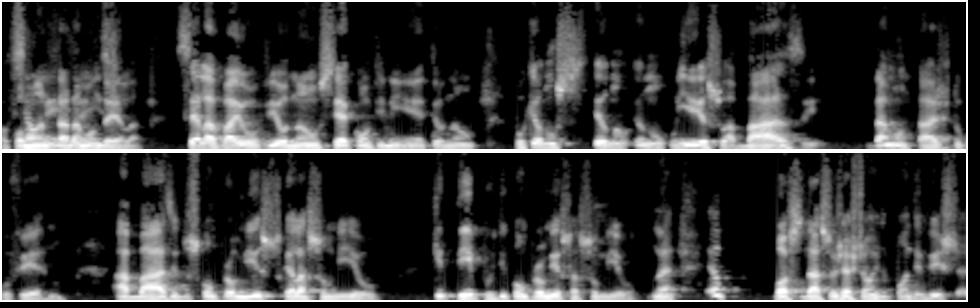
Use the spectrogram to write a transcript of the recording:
O comando está na é mão isso. dela. Se ela vai ouvir ou não, se é conveniente ou não, porque eu não, eu não, eu não conheço a base da montagem do governo, a base dos compromissos que ela assumiu, que tipos de compromisso assumiu. Né? Eu posso dar sugestões do ponto de vista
